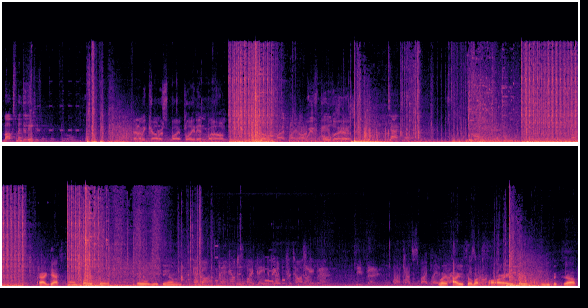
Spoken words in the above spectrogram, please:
Marksman deleted. Enemy counter spy plane inbound. We've pulled ahead. Attack. I gas down so they will get damaged. Counter spy plane available for tasking. Wait, how you feel about the RA3 when you picked it up?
